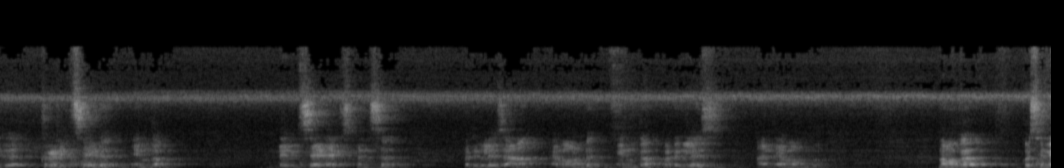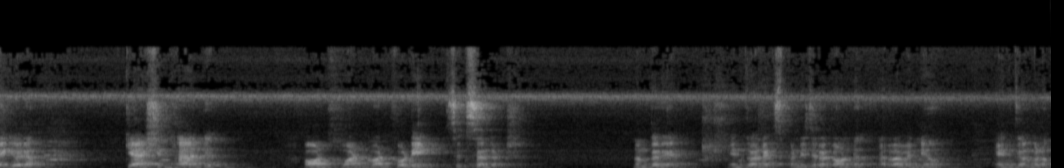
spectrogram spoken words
ഇത് credit side income debit side expense particulars ആണ് amount income particulars and amount നമുക്ക് ക്വസ്റ്റ്യനിലേക്ക് വരാം. Cash in hand on one one fourteen six hundred നമുക്കറിയാം income and expenditure account revenue ഇൻകങ്ങളും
